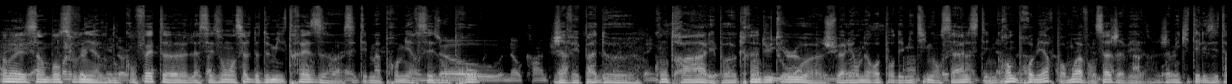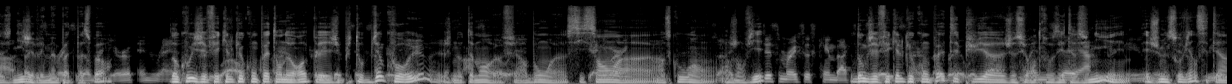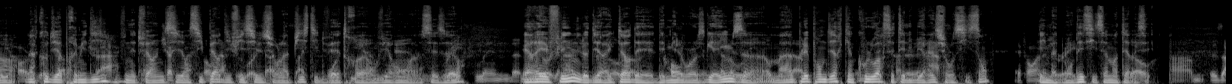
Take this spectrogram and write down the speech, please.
Ouais, c'est un bon souvenir. Donc en fait, euh, la saison en salle de 2013, c'était ma première saison pro. J'avais pas de contrat à l'époque, rien du tout. Euh, je suis allé en Europe pour des meetings en salle. C'était une grande première pour moi. Avant ça, j'avais jamais quitté les États-Unis, j'avais même pas de passeport. Donc oui, j'ai fait quelques compètes en Europe et j'ai plutôt bien couru. J'ai notamment euh, fait un bon 600 à Moscou en, janvier. Donc j'ai fait quelques compètes et puis je suis rentré aux États-Unis et, je me souviens, c'était un mercredi après-midi. Je venais de faire une séance hyper difficile sur la piste. Il devait être environ 16 heures. Ray Flynn, le directeur des, des Games, m'a appelé pour me dire qu'un couloir s'était libéré sur le 600 et il m'a demandé si ça m'intéressait.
